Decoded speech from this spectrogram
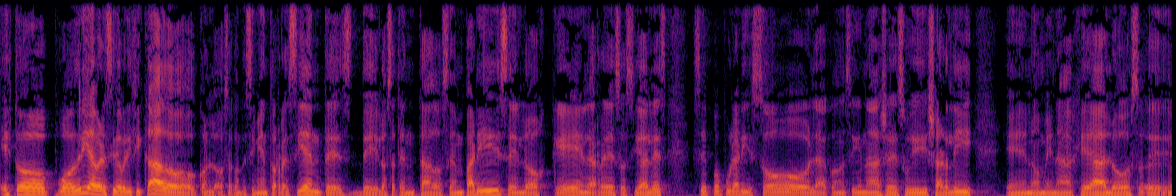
Esto podría haber sido verificado con los acontecimientos recientes de los atentados en París, en los que en las redes sociales se popularizó la consigna Je suis Charlie en homenaje a los eh,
